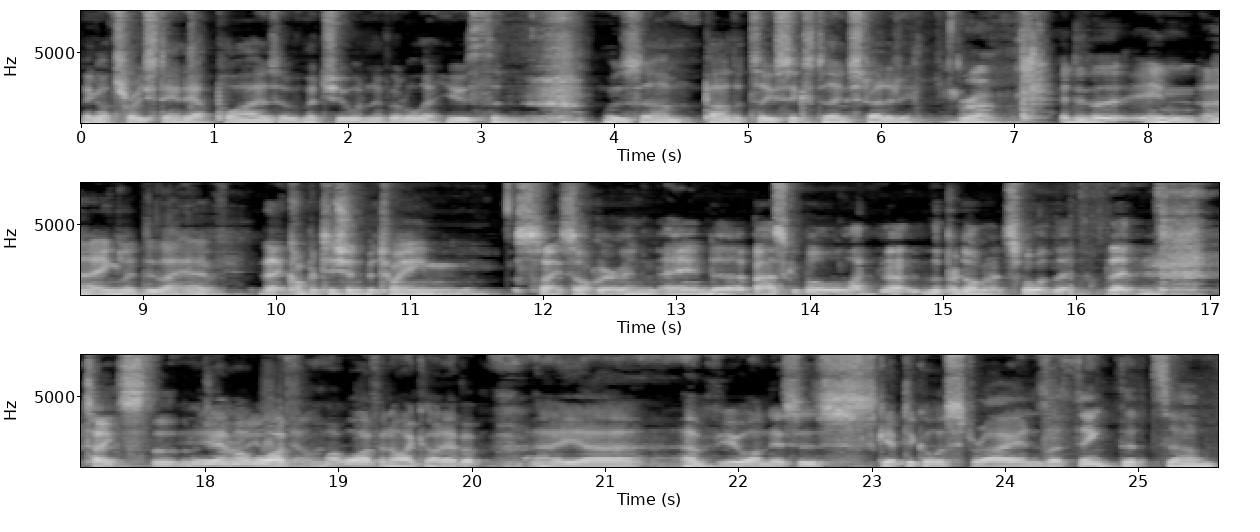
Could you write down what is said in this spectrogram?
they've got three standout players who have matured and they've got all that youth that was um, part of the T sixteen strategy. Right. And do the in uh, England do they have that competition between say soccer and and uh, basketball, like uh, the predominant sport that that takes the, the Yeah, my wife, my wife and I kind of have a a, uh, a view on this as sceptical Australians. I think that um,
